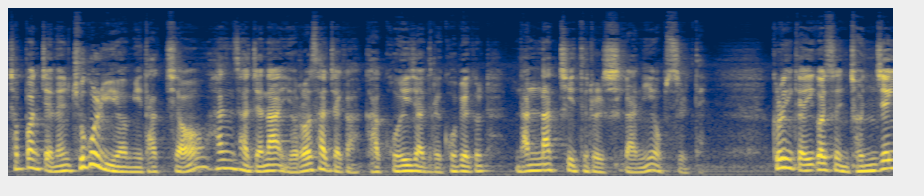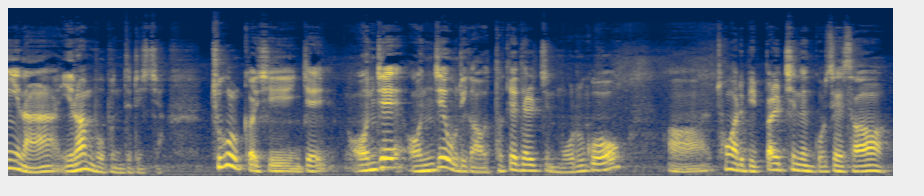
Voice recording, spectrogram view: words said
첫 번째는 죽을 위험이 닥쳐 한 사제나 여러 사제가 각 고의자들의 고백을 낱낱이 들을 시간이 없을 때. 그러니까 이것은 전쟁이나 이러한 부분들이죠. 죽을 것이 이제 언제 언제 우리가 어떻게 될지 모르고 어, 총알이 빗발치는 곳에서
